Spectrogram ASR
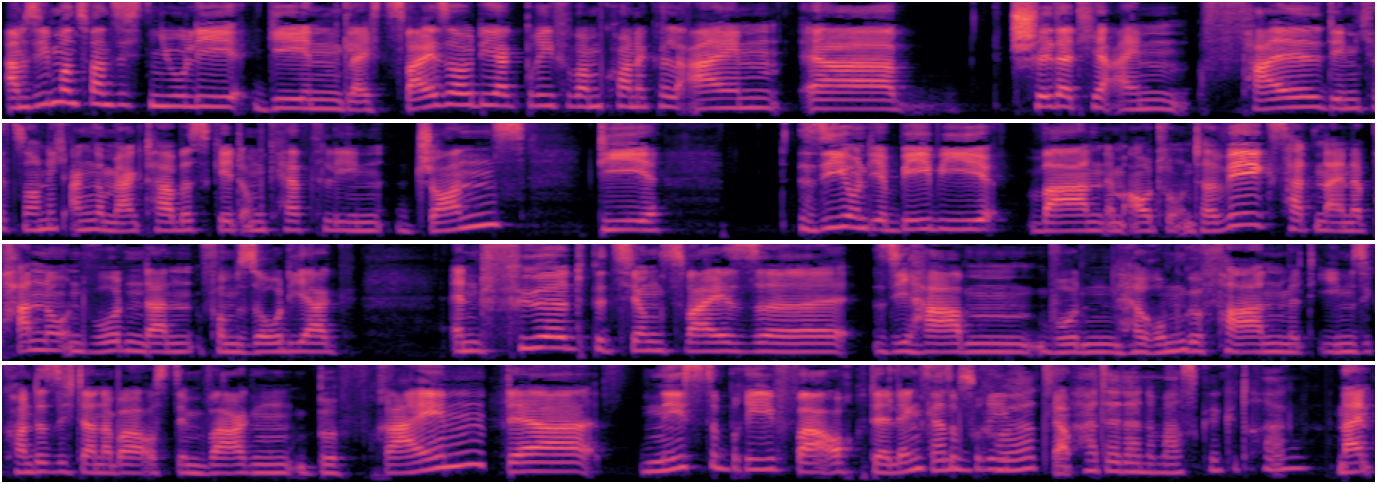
Am 27. Juli gehen gleich zwei Zodiac-Briefe beim Chronicle ein. Er schildert hier einen Fall, den ich jetzt noch nicht angemerkt habe. Es geht um Kathleen Johns, die sie und ihr Baby waren im Auto unterwegs, hatten eine Panne und wurden dann vom Zodiac entführt, beziehungsweise sie haben, wurden herumgefahren mit ihm. Sie konnte sich dann aber aus dem Wagen befreien. Der nächste Brief war auch der längste Ganz Brief. kurz, Ja. hat er da eine Maske getragen? Nein,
